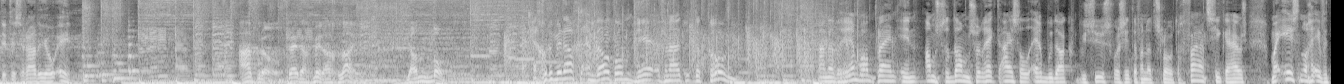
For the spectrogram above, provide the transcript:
Dit is Radio 1. Avro, vrijdagmiddag live. Jan Mom. En goedemiddag en welkom hier vanuit de Kroon. Aan het Rembrandtplein in Amsterdam. Zo direct Aysel Erboudak, bestuursvoorzitter van het Slotervaartziekenhuis. Maar eerst nog even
